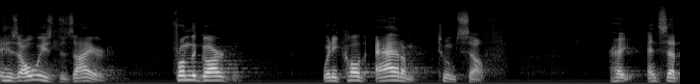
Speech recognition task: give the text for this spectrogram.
has always desired from the garden when he called Adam to himself, right, and said,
